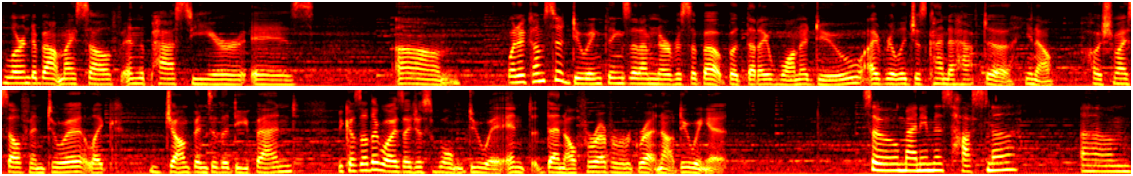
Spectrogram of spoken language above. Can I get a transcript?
learned about myself in the past year is um, when it comes to doing things that I'm nervous about but that I want to do, I really just kind of have to, you know, push myself into it, like jump into the deep end, because otherwise I just won't do it and then I'll forever regret not doing it. So, my name is Hasna, um,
